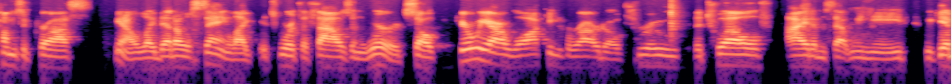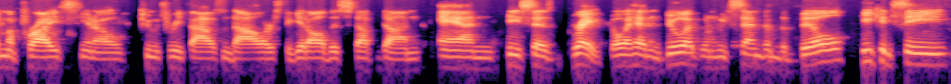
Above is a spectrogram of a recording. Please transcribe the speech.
comes across you know like that old saying like it's worth a thousand words. So here we are walking gerardo through the 12 items that we need. We give him a price you know two three thousand dollars to get all this stuff done. And he says great go ahead and do it. When we send him the bill he can see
